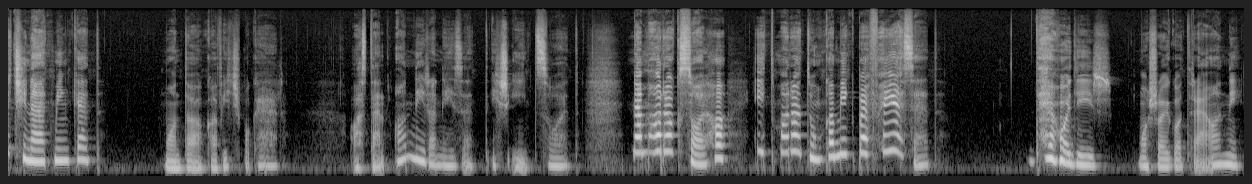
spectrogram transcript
ő csinált minket, mondta a kavicsbogár. Aztán Annira nézett, és így szólt. Nem haragszol, ha itt maradunk, amíg befejezed? Dehogy is, mosolygott rá Anni,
